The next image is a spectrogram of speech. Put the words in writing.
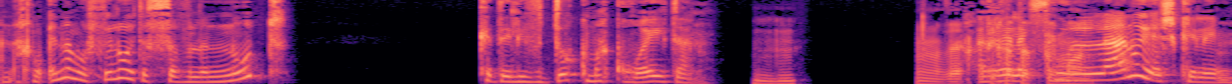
אנחנו, אין לנו אפילו את הסבלנות כדי לבדוק מה קורה איתנו. אה, הרי. לכולנו יש כלים,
